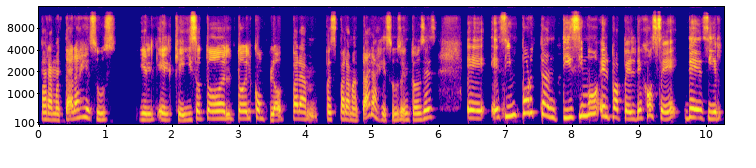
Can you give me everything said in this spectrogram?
para matar a Jesús y el, que hizo todo el, todo el complot para, pues, para matar a Jesús. Entonces, eh, es importantísimo el papel de José de decir,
